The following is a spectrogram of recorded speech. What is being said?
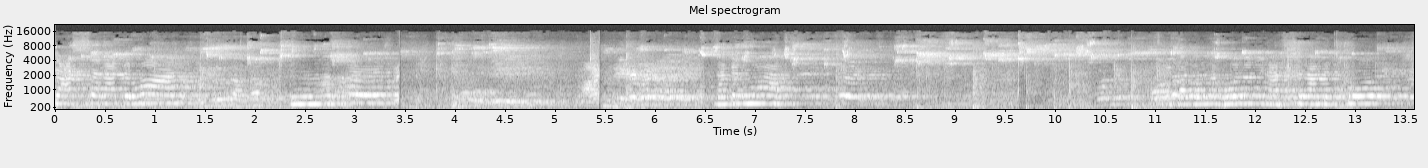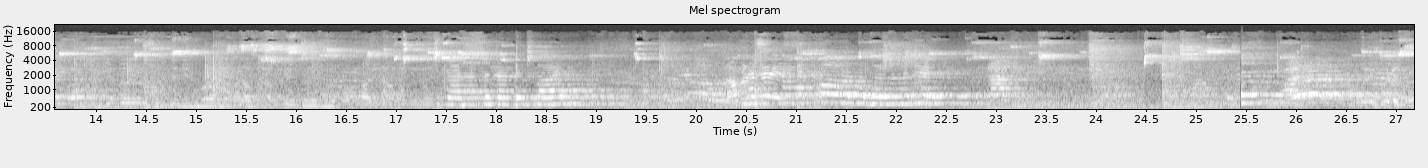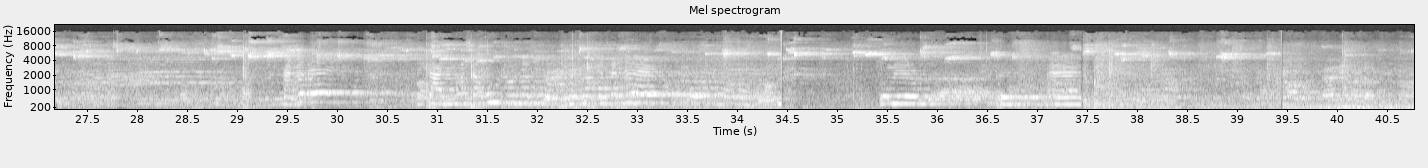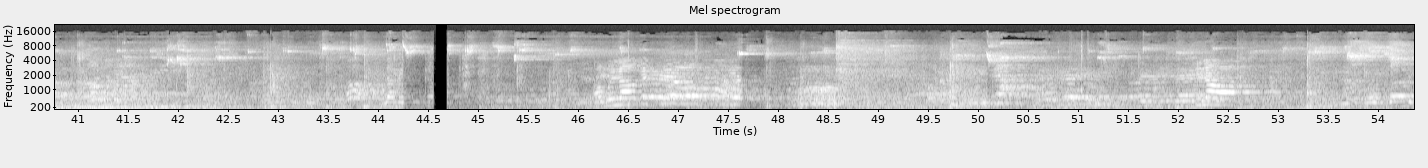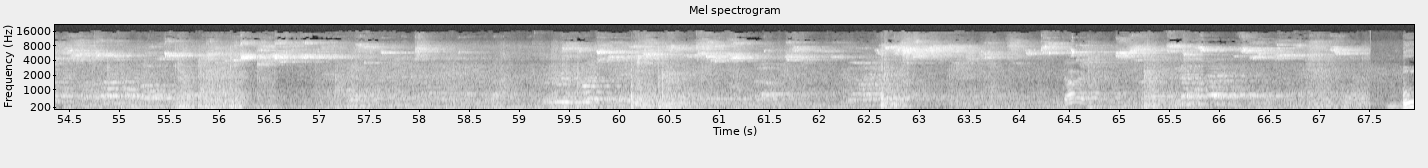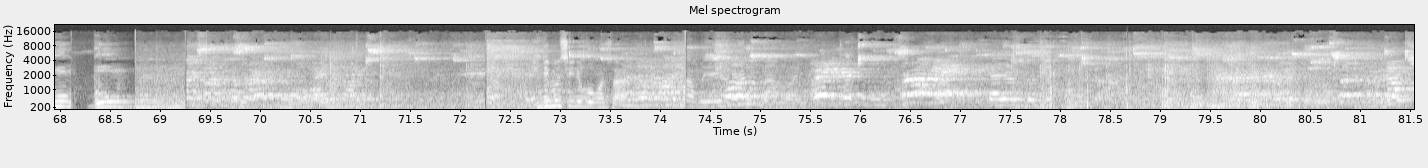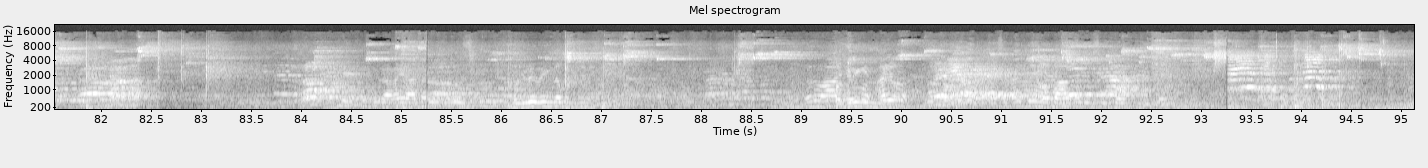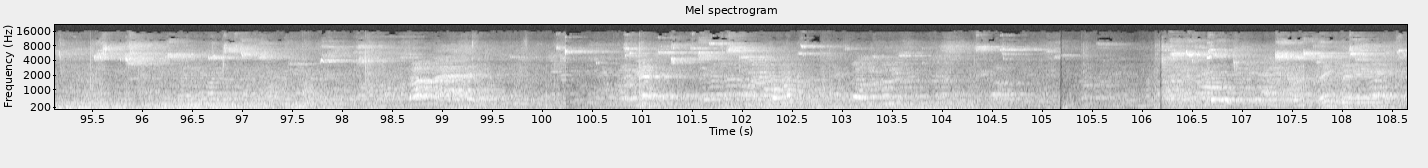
مع السلامة Boom. Boom. Hindi mo sinubukan sa ano. Magre-ring naman din eh. Pag-ringin mo lang. Sa kanya, mabagal yung si Jordan. Bang, bang.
